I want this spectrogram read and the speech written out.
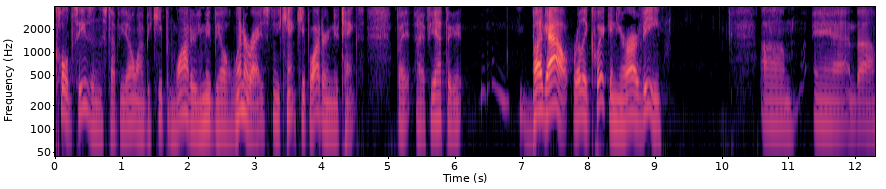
cold season and stuff, you don't want to be keeping water. You may be all winterized and you can't keep water in your tanks. But uh, if you have to bug out really quick in your RV, um, and uh,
